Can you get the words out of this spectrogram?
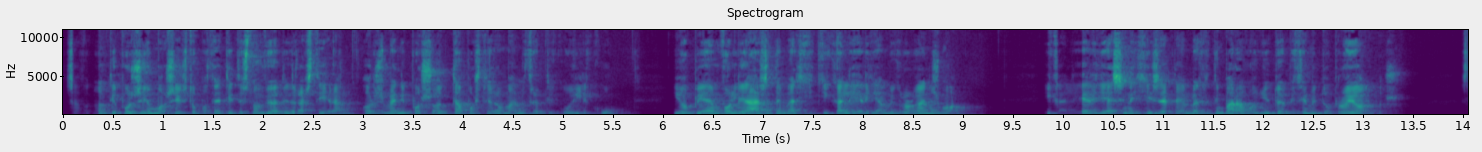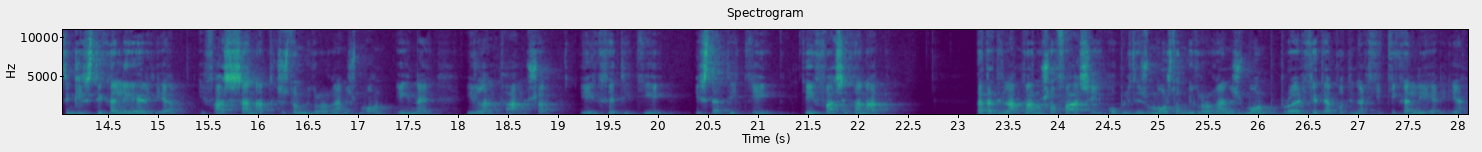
Σε αυτόν τον τύπο ζύμωσης τοποθετείται στον βιοαντιδραστήρα ορισμένη ποσότητα αποστηρωμένου θρεπτικού υλικού, η οποία εμβολιάζεται με αρχική καλλιέργεια μικροοργανισμών. Η καλλιέργεια συνεχίζεται μέχρι την παραγωγή του επιθυμητού προϊόντος. Στην κλειστή καλλιέργεια, οι φάσει ανάπτυξης των μικροοργανισμών είναι η λανθάνουσα, η εκθετική, η στατική και η φάση θανάτου. Κατά τη λανθάνουσα φάση, ο πληθυσμός των μικροοργανισμών που προέρχεται από την αρχική καλλιέργεια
